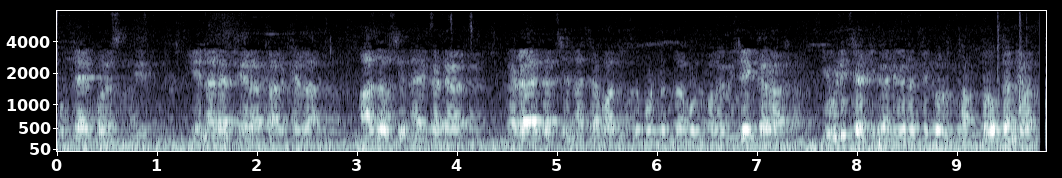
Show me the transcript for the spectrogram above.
कुठल्याही परिस्थितीत येणाऱ्या तेरा तारखेला माझं चिन्ह आहे घड्याळ घड्याळाच्या चिन्हाच्या बाजूचं बटन दाबून मला विजय करा. एवढीच या ठिकाणी विनंती करून थांबतो. धन्यवाद.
